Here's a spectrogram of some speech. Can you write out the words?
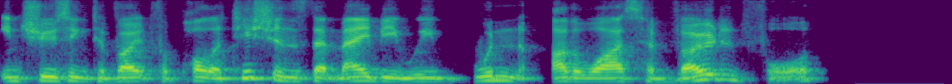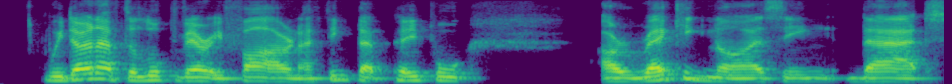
in choosing to vote for politicians that maybe we wouldn't otherwise have voted for we don't have to look very far. And I think that people are recognizing that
